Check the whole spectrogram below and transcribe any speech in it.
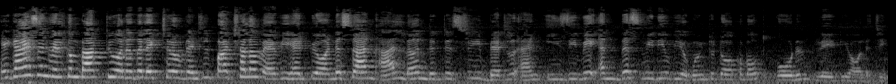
Hey guys and welcome back to another lecture of Dental Pathshala where we help you understand and learn dentistry better and easy way and this video we are going to talk about oral radiology.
